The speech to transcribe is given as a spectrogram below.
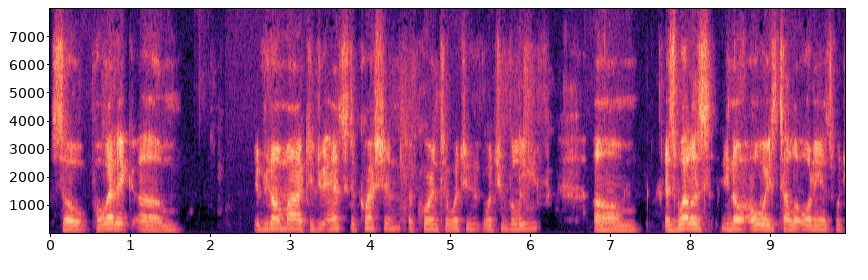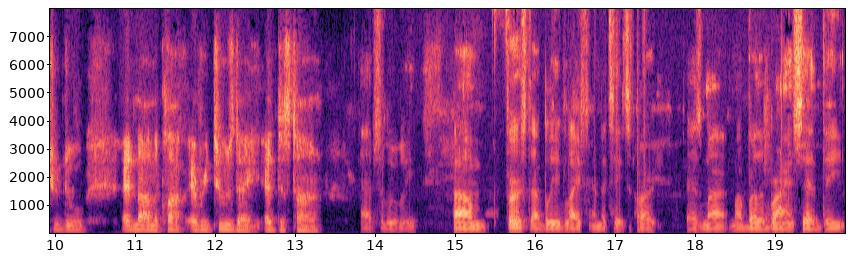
So poetic. Um, if you don't mind, could you answer the question according to what you what you believe? Um, as well as you know, always tell the audience what you do at nine o'clock every Tuesday at this time. Absolutely. Um, first, I believe life imitates art. As my, my brother Brian said, the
